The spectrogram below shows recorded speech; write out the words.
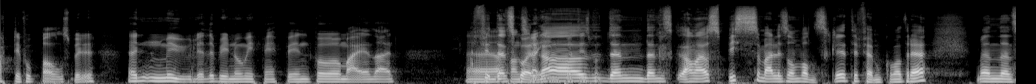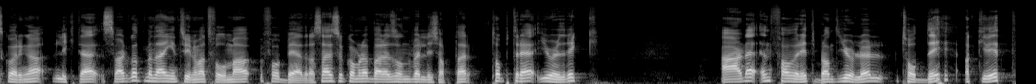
artig fotballspiller. Det er mulig det blir noe mipp-mipp inn på meg der. Den skåringa Han er jo spiss, som er litt sånn vanskelig, til 5,3. Men den skåringa likte jeg svært godt. Men det er ingen tvil om at Follum har forbedra seg. Så kommer det bare sånn veldig kjapt her. Topp tre juledrikk. Er det en favoritt blant juleøl, toddy, akevitt,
